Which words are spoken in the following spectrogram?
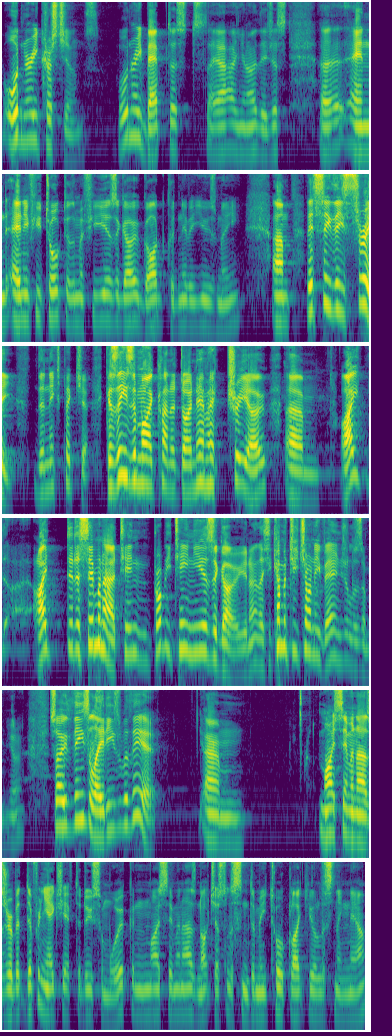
ordinary Christians. Ordinary Baptists, they are, you know, they're just, uh, and, and if you talk to them a few years ago, God could never use me. Um, let's see these three, the next picture, because these are my kind of dynamic trio. Um, I, I did a seminar 10, probably 10 years ago, you know, they said, come and teach on evangelism, you know. So these ladies were there. Um, my seminars are a bit different. You actually have to do some work in my seminars, not just listen to me talk like you're listening now.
